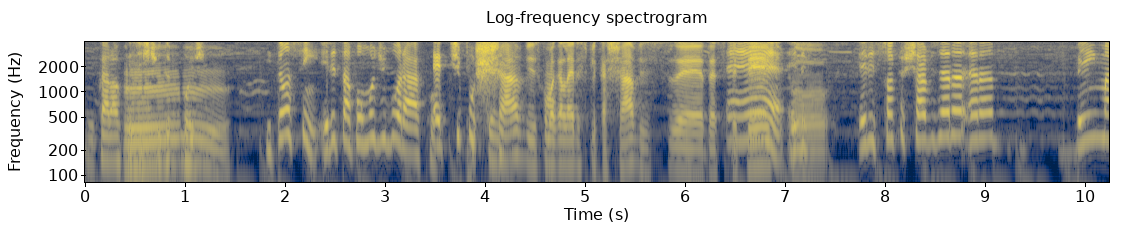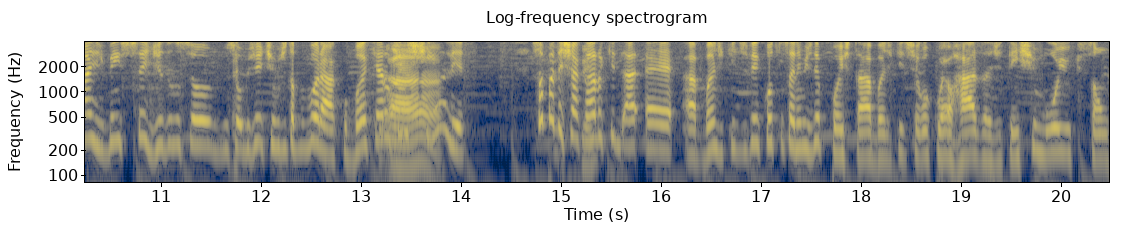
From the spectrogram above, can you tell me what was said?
o canal que existiu depois. Hum. Então assim, ele tapou um monte de buraco. É tipo Chaves, como a galera explica Chaves é, da SBT, É, tipo... ele- Ele só que o Chaves era, era bem mais bem sucedido no seu, no seu objetivo de tapar buraco. O Buck era o que eles Ah. tinham ali. Só pra deixar Sim. claro que a, é, a Band Kids veio com outros animes depois, tá? A Band Kids chegou com El Hazard tem Shimuyo, que são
